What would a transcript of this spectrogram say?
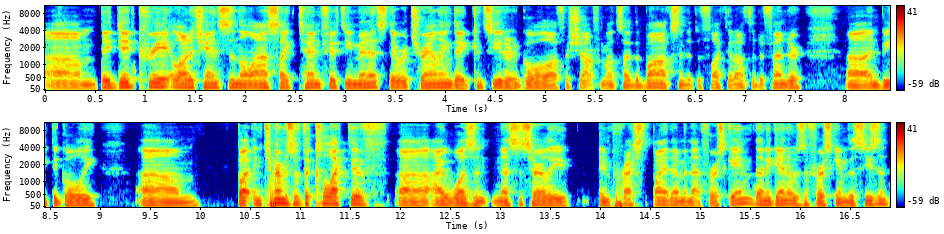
Um, they did create a lot of chances in the last like 10, 15 minutes. They were trailing. They conceded a goal off a shot from outside the box and it deflected off the defender uh, and beat the goalie. Um, but in terms of the collective, uh, I wasn't necessarily impressed by them in that first game. Then again, it was the first game of the season.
